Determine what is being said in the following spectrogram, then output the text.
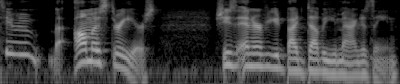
two, almost three years. She's interviewed by W Magazine.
